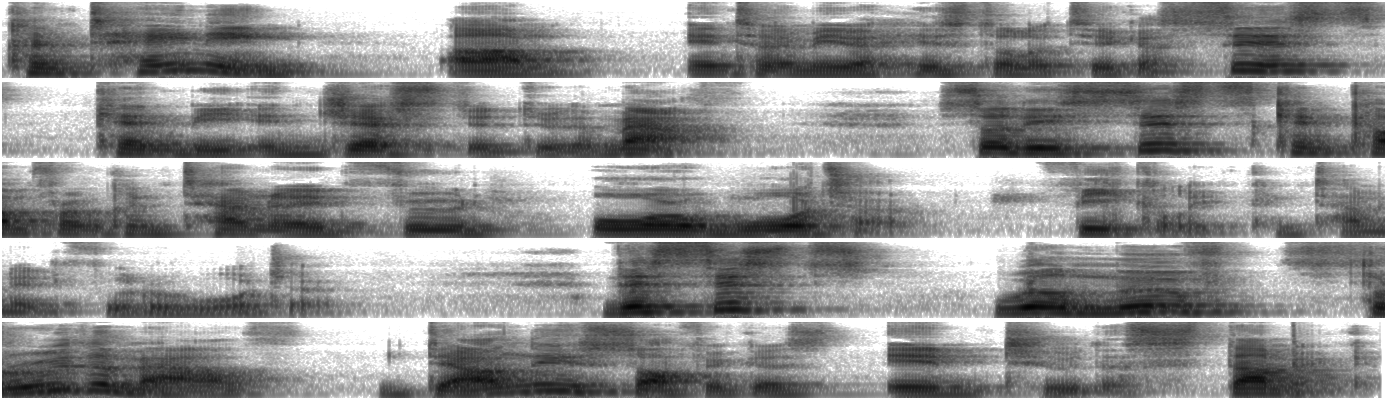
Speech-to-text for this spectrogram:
containing um, Entamoeba histolytica cysts can be ingested through the mouth. So these cysts can come from contaminated food or water, fecally contaminated food or water. The cysts will move through the mouth, down the esophagus, into the stomach.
